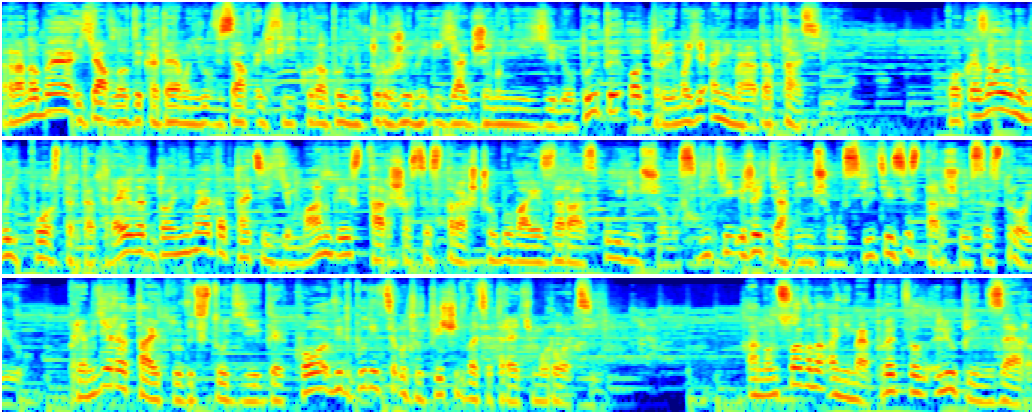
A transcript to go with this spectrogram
Ранобе, я владика демонів взяв ельфійку рабиню в дружини і як же мені її любити, отримає аніме-адаптацію. Показали новий постер та трейлер до аніме-адаптації манги Старша сестра, що вбиває зараз у іншому світі і життя в іншому світі зі старшою сестрою. Прем'єра тайтлу від студії Геко відбудеться у 2023 році. Анонсовано аніме приквел Lupin Zero.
